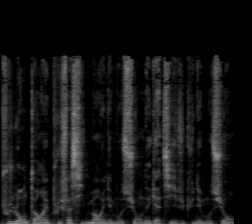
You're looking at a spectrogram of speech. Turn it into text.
plus longtemps et plus facilement une émotion négative qu'une émotion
